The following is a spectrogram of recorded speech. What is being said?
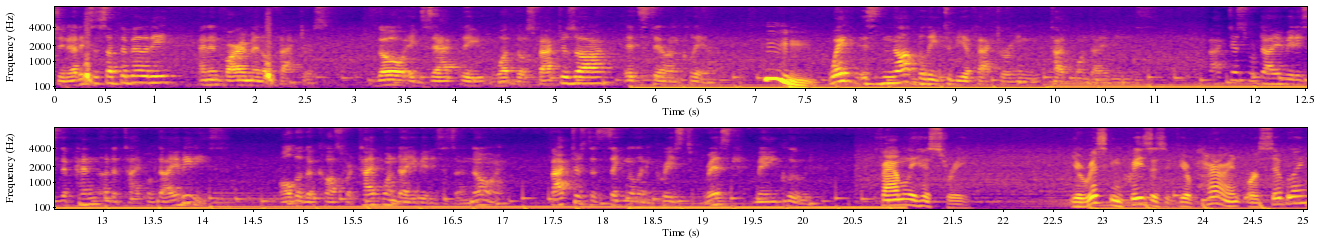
genetic susceptibility and environmental factors. Though exactly what those factors are, it's still unclear. Hmm. Weight is not believed to be a factor in type 1 diabetes. Factors for diabetes depend on the type of diabetes. Although the cause for type 1 diabetes is unknown, factors that signal an increased risk may include Family history. Your risk increases if your parent or sibling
